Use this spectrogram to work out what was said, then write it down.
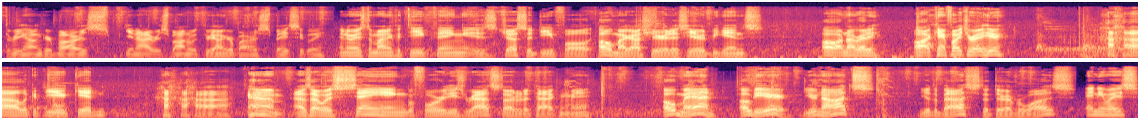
three hunger bars. You know, I respawn with three hunger bars, basically. Anyways, the mining fatigue thing is just a default. Oh my gosh, here it is. Here it begins. Oh, I'm not ready. Oh, I can't fight you right here? Haha, look at you, kid. Haha. As I was saying before these rats started attacking me. Oh, man. Oh, dear. You're nuts. You're the best that there ever was. Anyways,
